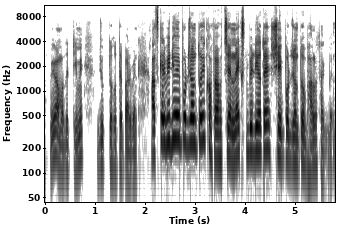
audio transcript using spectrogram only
আপনিও আমাদের টিমে যুক্ত হতে পারবেন। আজকের ভিডিও এই পর্যন্তই। কথা হচ্ছে নেক্সট ভিডিওতে সেই পর্যন্ত ভালো থাকবেন।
